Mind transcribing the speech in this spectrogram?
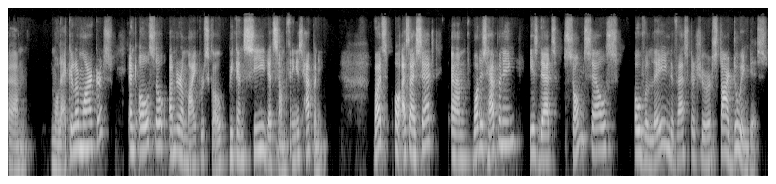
um, molecular markers. And also under a microscope, we can see that something is happening. But as I said, um, what is happening is that some cells overlaying the vasculature start doing this.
